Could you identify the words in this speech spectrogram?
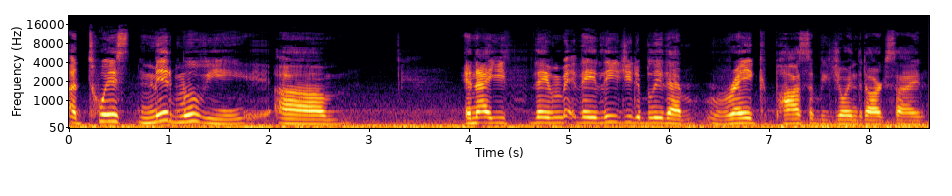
a twist mid movie, um, and that you they they lead you to believe that Rey could possibly join the dark side.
